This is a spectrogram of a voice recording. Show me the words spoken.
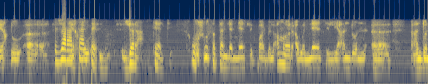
ياخذوا آه، الجرعة ياخذوا ثالثة وخصوصا للناس الكبار بالعمر أو الناس اللي عندهم آه عندهم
